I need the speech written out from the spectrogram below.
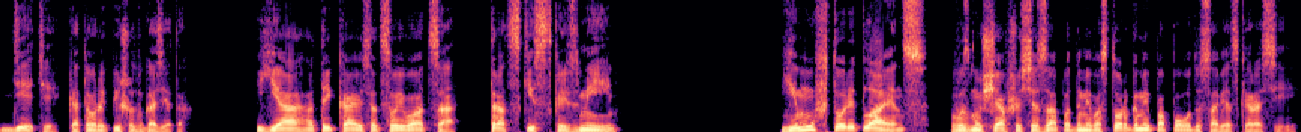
дети, которые пишут в газетах. Я отрекаюсь от своего отца, троцкистской змеи. Ему вторит Лайенс, возмущавшийся западными восторгами по поводу Советской России.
